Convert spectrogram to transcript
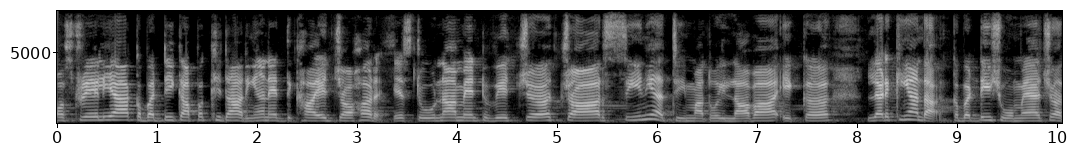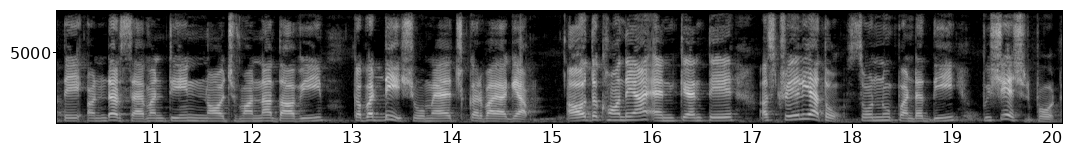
ਆਸਟ੍ਰੇਲੀਆ ਕਬੱਡੀ ਕੱਪ ਖਿਡਾਰੀਆਂ ਨੇ ਦਿਖਾਏ ਜੌਹਰ। ਇਸ ਟੂਰਨਾਮੈਂਟ ਵਿੱਚ ਚਾਰ ਸੀਨੀਅਰ ਟੀਮਾਂ ਤੋਂ ਇਲਾਵਾ ਇੱਕ ਲੜਕੀਆਂ ਦਾ ਕਬੱਡੀ ਸ਼ੋਅ ਮੈਚ ਅਤੇ ਅੰਡਰ 17 ਨੌਜਵਾਨਾਂ ਦਾ ਵੀ ਕਬੱਡੀ ਸ਼ੋਅ ਮੈਚ ਕਰਵਾਇਆ ਗਿਆ। ਆਓ ਦਿਖਾਉਂਦੇ ਹਾਂ ਐਨਕੈਨ ਤੇ ਆਸਟ੍ਰੇਲੀਆ ਤੋਂ ਸੋਨੂ ਪੰਡਤ ਦੀ ਵਿਸ਼ੇਸ਼ ਰਿਪੋਰਟ।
